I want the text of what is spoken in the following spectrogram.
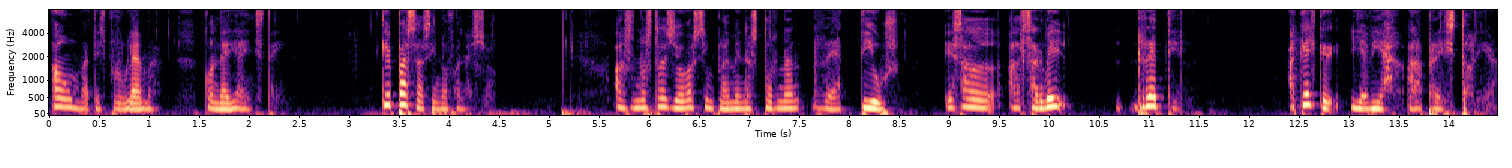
a un mateix problema, com deia Einstein. Què passa si no fan això? Els nostres joves simplement es tornen reactius. És el, el cervell rèptil, aquell que hi havia a la prehistòria.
